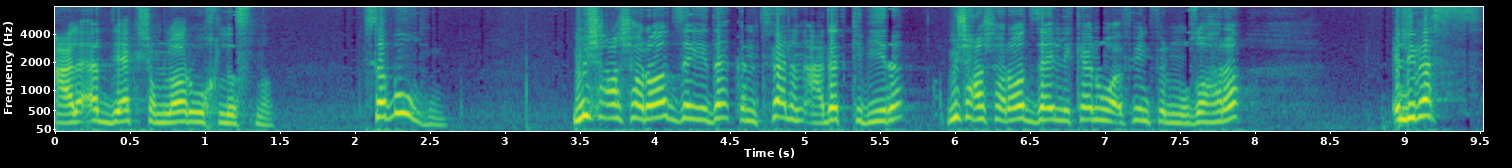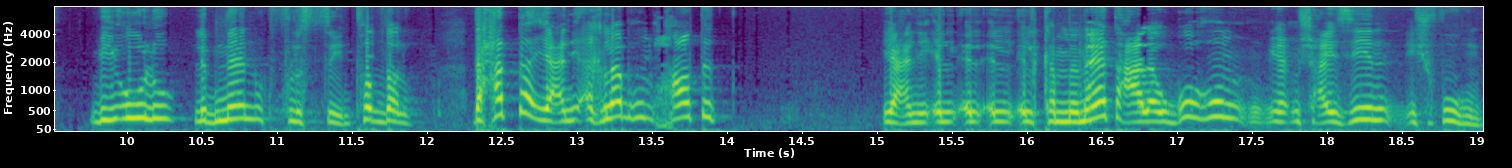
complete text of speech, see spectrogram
على قد ياك ملار وخلصنا. سابوهم. مش عشرات زي ده كانت فعلا أعداد كبيرة. مش عشرات زي اللي كانوا واقفين في المظاهرة. اللي بس بيقولوا لبنان وفلسطين اتفضلوا. ده حتى يعني أغلبهم حاطط يعني ال ال ال الكمامات على وجوههم يعني مش عايزين يشوفوهم.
